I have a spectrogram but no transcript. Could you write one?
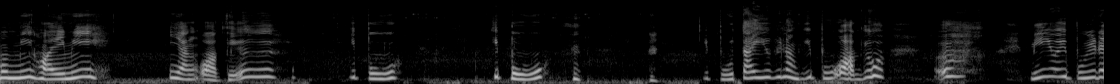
มันมีหอยมีอหย่างออกที่เอออีปูอีปูอีปูไตอยู่พี่น้องอีปูออกอยู่ เออ มีอยู่อีปูอยู่ใน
